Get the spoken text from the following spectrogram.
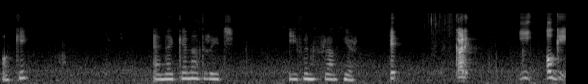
Okay. And I cannot reach even from here. Eh, got it. E okay.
